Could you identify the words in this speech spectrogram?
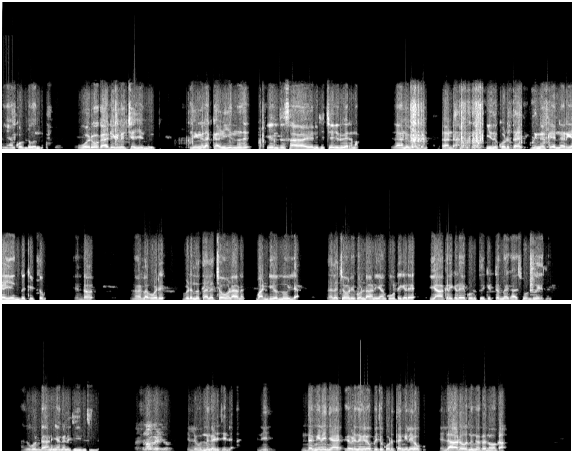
ഞാൻ കൊണ്ടുവന്നു. ഓരോ കാര്യങ്ങളും ചെയ്യുന്നു. നിങ്ങളെ കഴിയുന്നത് എന്ത് സഹായം എനിക്ക് ചെയ്തു തരണം. ഇതാണ് വേണ്ടത്. വേണ്ട. ഇത് കൊടുത്താൽ നിങ്ങൾക്ക് തന്നെ അറിയാം എന്ത് കിട്ടും എന്താ എന്നുള്ള ഒരു ഇവിടുന്ന് തലച്ചോടാണ്. വണ്ടിയൊന്നുമില്ല. തലച്ചോടി കൊണ്ടാണ് ഞാൻ കൂട്ടിക്കിടെ ഈ ആക്രിക്കടയെ കൊടുത്ത് കിട്ടുന്ന കാശ് കൊണ്ടുവരുന്നത്. അതുകൊണ്ടാണ് ഞങ്ങൾ ജീവിക്കുന്നത് ഭക്ഷണം കഴിച്ചോ? ഇല്ല ഒന്നും കഴിച്ചില്ല. ഇനി എന്തെങ്കിലും ഞാൻ എവിടെന്നെങ്കിലും ഒപ്പിച്ച് കൊടുത്തെങ്കിലേ എല്ലായിടവും നിങ്ങൾക്ക് നോക്കാം.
